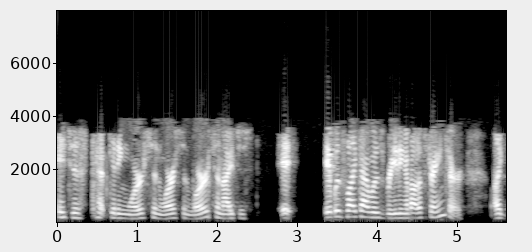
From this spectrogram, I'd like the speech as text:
it just kept getting worse and worse and worse. And I just it it was like I was reading about a stranger, like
